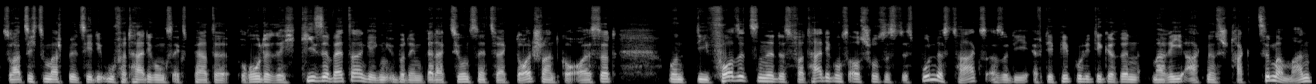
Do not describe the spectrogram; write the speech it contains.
So hat sich zum Beispiel CDU-Verteidigungsexperte Roderich Kiesewetter gegenüber dem Redaktionsnetzwerk Deutschland geäußert. Und die Vorsitzende des Verteidigungsausschusses des Bundestags, also die FDP-Politikerin Marie-Agnes Strack-Zimmermann,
